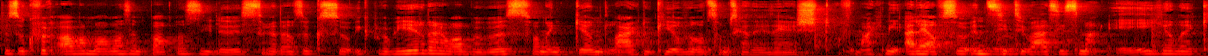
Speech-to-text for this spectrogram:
Dus ook voor alle mama's en papa's die luisteren, dat is ook zo. Ik probeer daar wel bewust van een kind laag, doe ik heel veel. En soms gaat hij zeggen, "Sst, of mag niet. Allee, of zo in situaties, maar eigenlijk.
